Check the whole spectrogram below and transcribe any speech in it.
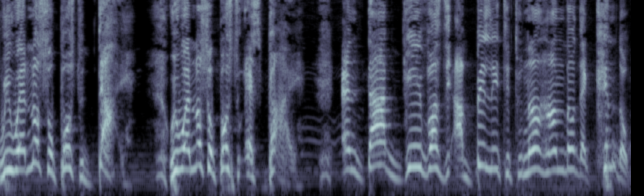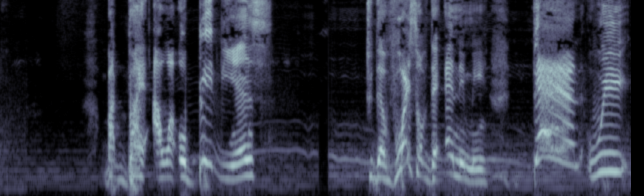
We were not supposed to die. We were not supposed to expire. And that gave us the ability to now handle the kingdom. But by our obedience to the voice of the enemy, then we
